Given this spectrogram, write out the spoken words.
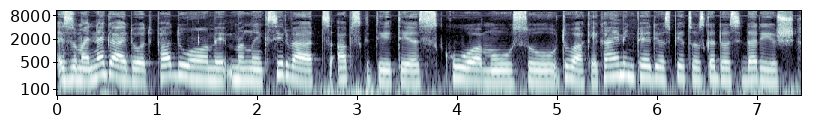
Es domāju, negaidot padomi, man liekas, ir vērts apskatīties, ko mūsu tuvākie kaimiņi pēdējos piecos gados ir darījuši,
